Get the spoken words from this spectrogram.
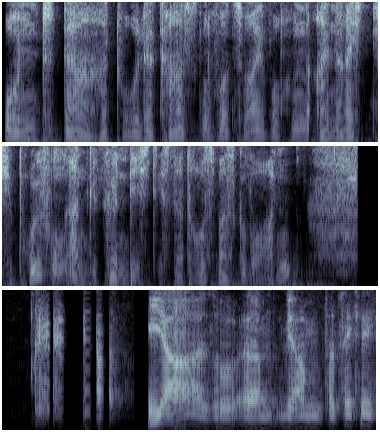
und da hat wohl der Carsten vor zwei Wochen eine rechtliche Prüfung angekündigt. Ist daraus was geworden? Ja, also ähm, wir haben tatsächlich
